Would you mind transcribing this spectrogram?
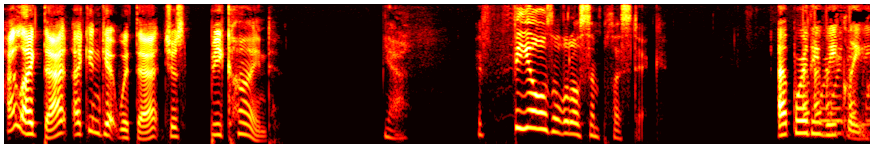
I like that. I can get with that. Just be kind. Yeah. It feels a little simplistic. Upworthy Weekly.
